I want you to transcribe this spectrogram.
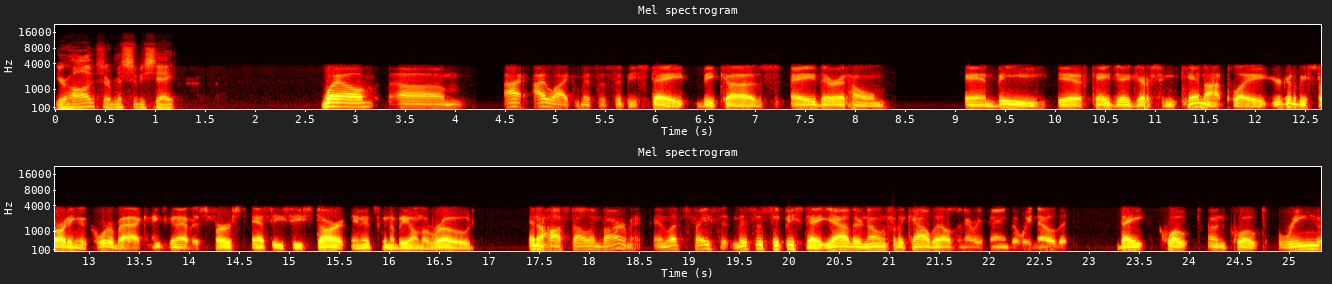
Your Hogs or Mississippi State? Well, um, I, I like Mississippi State because a they're at home, and b if KJ Jefferson cannot play, you're going to be starting a quarterback, and he's going to have his first SEC start, and it's going to be on the road in a hostile environment. And let's face it, Mississippi State, yeah, they're known for the cowbells and everything, but we know that they quote unquote ring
